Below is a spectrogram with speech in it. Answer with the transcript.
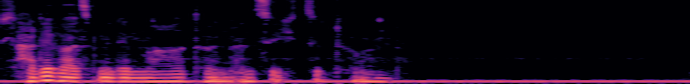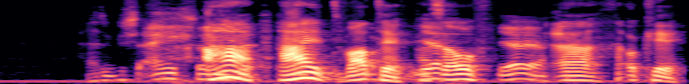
Es hatte was mit dem Marathon an sich zu tun. Ja, du bist eigentlich schon. Ah, halt, warte, pass ja, auf. Ja, ja. Äh, okay.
